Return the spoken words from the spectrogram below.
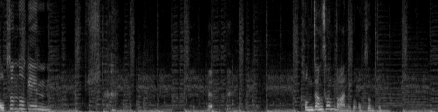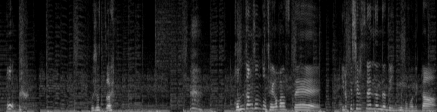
네 없선도긴 검장선도 아니고 없선도 어 보셨죠? 검장선도 제가 봤을 때 이렇게 실수했는데도 이기는 거 보니까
